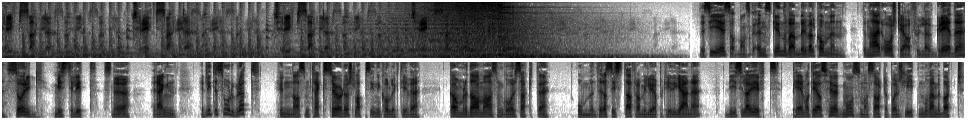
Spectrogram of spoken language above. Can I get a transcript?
Trykk sverte. Trykk sverte. Trykk sverte. Trykk sverte. Det sies at man skal ønske november velkommen. Denne årstida full av glede, sorg, mistillit, snø, regn, et lite solgløtt, hunder som trekker søle og slaps inn i kollektivet, gamle damer som går sakte, omvendte rasister fra Miljøpartiet De Gærne, dieselavgift, Per-Mathias Høgmo som har starta på en sliten novemberbart,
